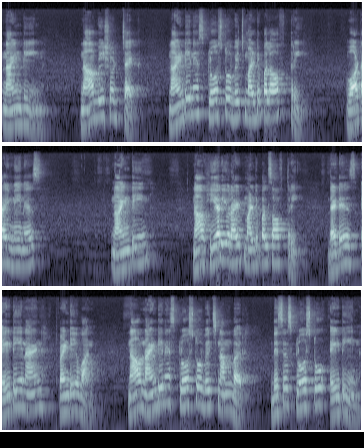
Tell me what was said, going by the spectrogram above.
19. Now we should check 19 is close to which multiple of 3? What I mean is 19. Now here you write multiples of 3 that is 18 and 21. Now 19 is close to which number? This is close to 18.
